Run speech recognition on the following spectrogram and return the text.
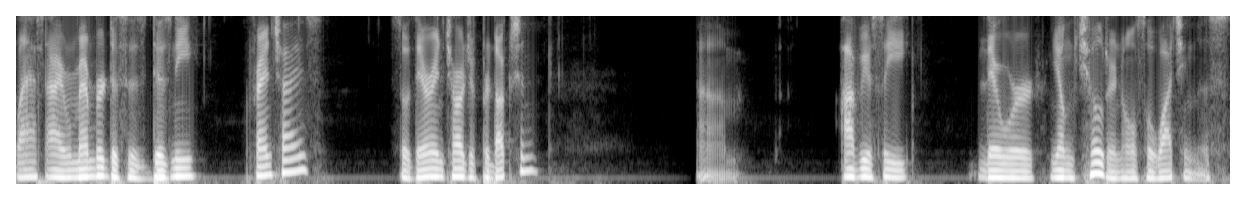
last I remember this is Disney franchise. So they're in charge of production. Um, obviously, there were young children also watching this.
